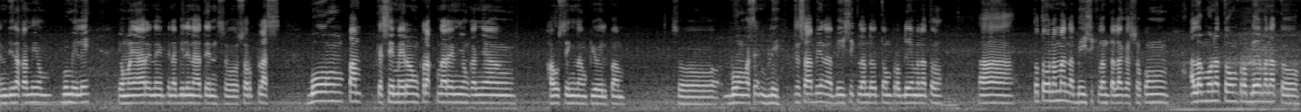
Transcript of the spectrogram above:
Hindi na kami yung bumili. Yung may-ari na yung pinabili natin. So, surplus. Buong pump kasi mayroong crack na rin yung kanyang housing ng fuel pump. So, buong assembly. Sasabi na basic lang daw tong problema na to. Ah, totoo naman na basic lang talaga. So, kung alam mo na tong problema na to,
